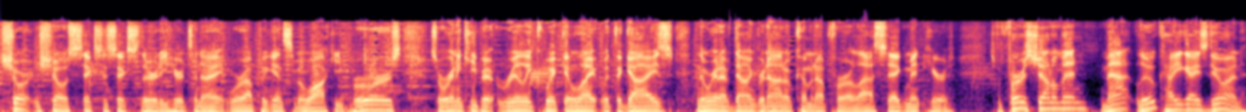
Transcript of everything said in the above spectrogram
Short and show, 6 to 6.30 here tonight. We're up against the Milwaukee Brewers. So we're going to keep it really quick and light with the guys. And then we're going to have Don Granato coming up for our last segment here. So first, gentlemen, Matt, Luke, how you guys doing?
